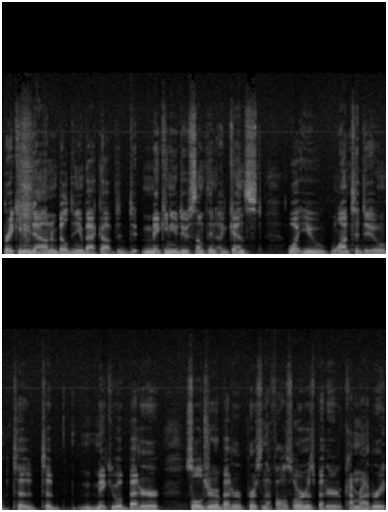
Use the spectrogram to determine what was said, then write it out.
breaking you down and building you back up, d- making you do something against what you want to do to to make you a better soldier, a better person that follows orders, better camaraderie,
